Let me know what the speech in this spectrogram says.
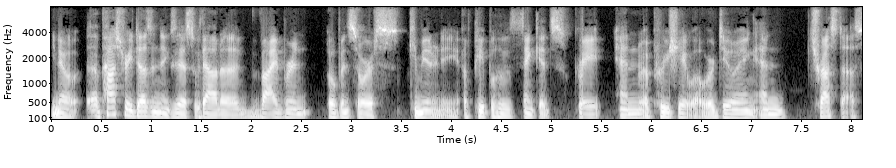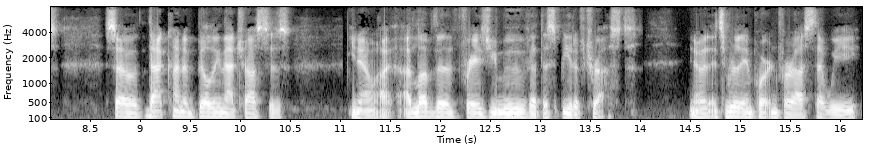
You know, Apostrophe doesn't exist without a vibrant open source community of people who think it's great and appreciate what we're doing and trust us. So that kind of building that trust is, you know, I, I love the phrase "you move at the speed of trust." You know, it's really important for us that we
